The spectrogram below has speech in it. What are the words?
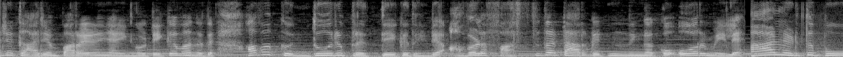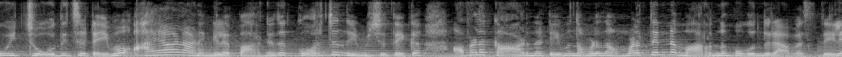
ഒരു കാര്യം പറയാൻ ഞാൻ ഇങ്ങോട്ടേക്ക് വന്നത്. അവൾക്ക് എന്തോ ഒരു പ്രത്യേകതയുണ്ട്. അവളെ ഫസ്റ്റത്തെ ടാർഗറ്റ് നിങ്ങൾക്ക് ഓർമ്മയില്ലേ? അയാളെടുത്ത് പോയി ചോദിച്ച ടൈമും അയാളാണെങ്കിൽ പറഞ്ഞത് കുറച്ച് നിമിഷത്തേക്ക് അവളെ കാണുന്ന ടൈമോ നമ്മൾ നമ്മളെ തന്നെ മറന്നു പോകുന്ന ഒരു അവസ്ഥയിൽ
